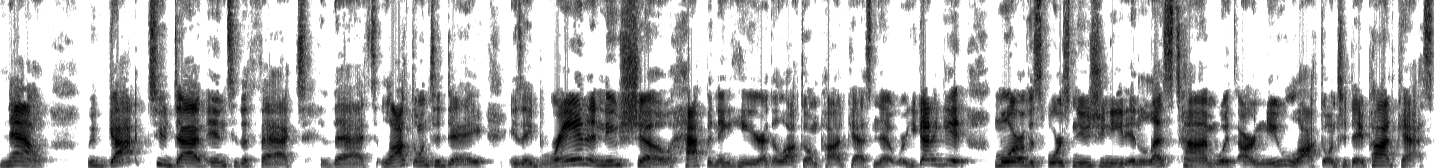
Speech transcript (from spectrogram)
Now, we've got to dive into the fact that Locked On Today is a brand new show happening here at the Locked On Podcast Network. You got to get more of the sports news you need in less time with our new Locked On Today podcast.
